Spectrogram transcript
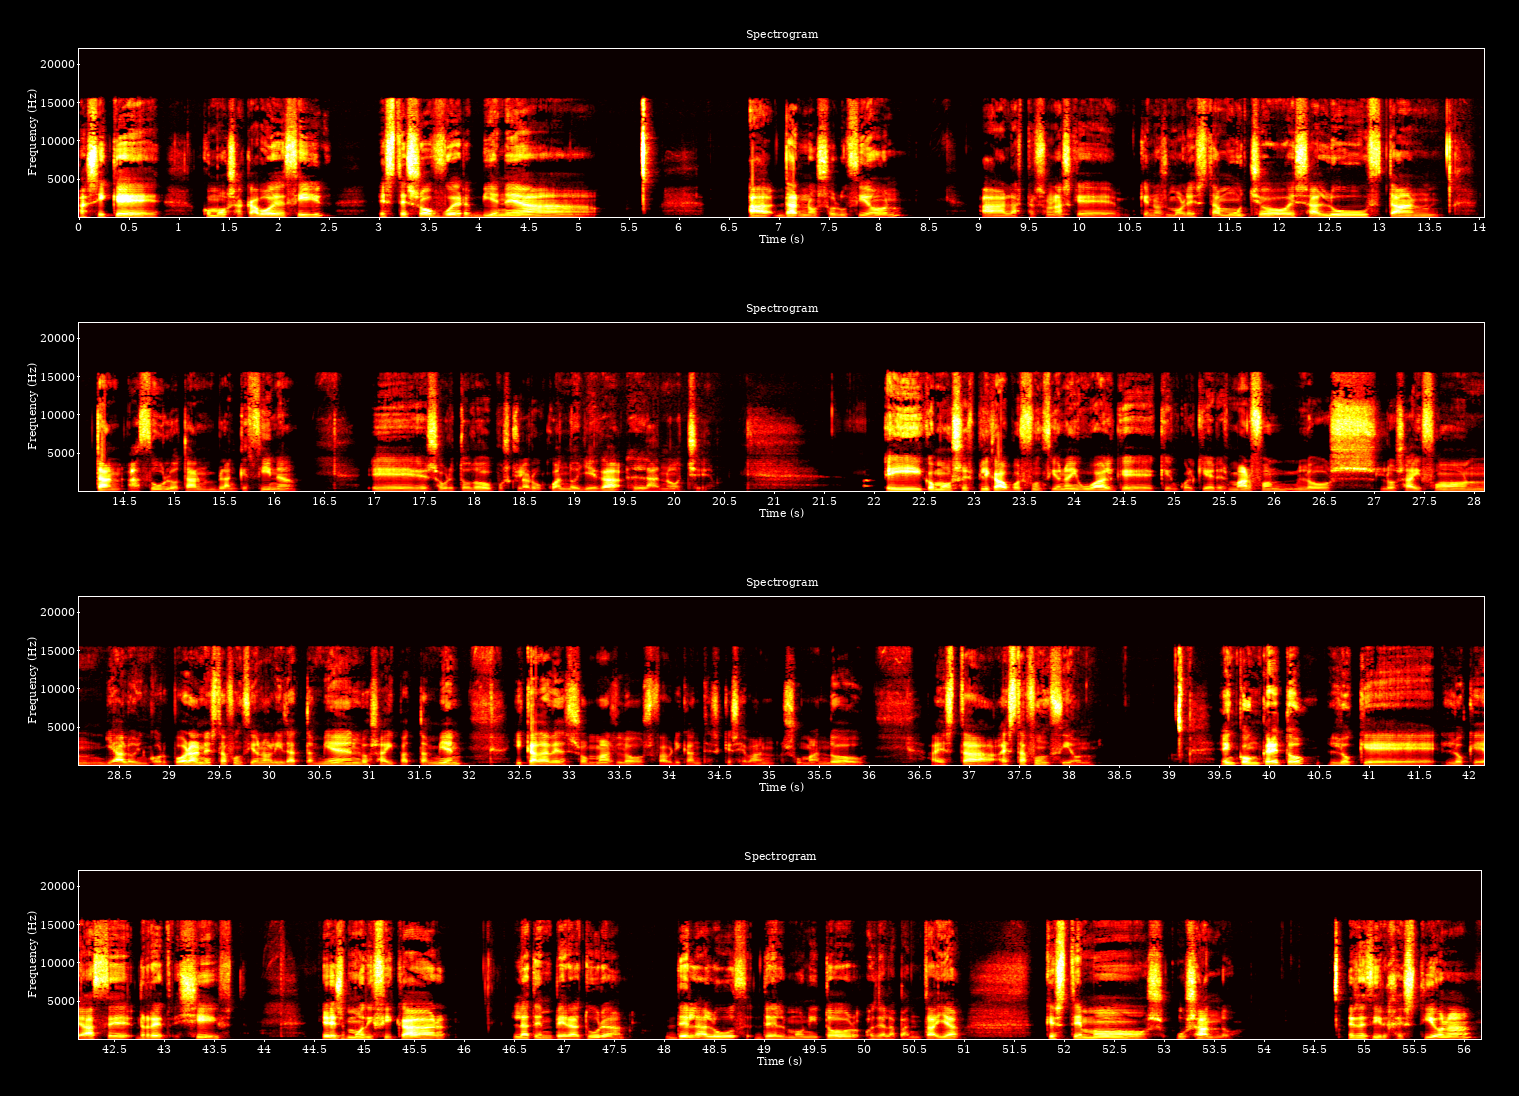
Así que, como os acabo de decir, este software viene a, darnos solución a las personas que, nos molesta mucho esa luz tan, tan azul o tan blanquecina, eh, sobre todo, pues claro, cuando llega la noche. Y como os he explicado, pues funciona igual que, en cualquier smartphone. Los, los, iPhone ya lo incorporan, esta funcionalidad también, los iPad también. Y cada vez son más los fabricantes que se van sumando a esta, a esta función. En concreto, lo que, lo que hace Redshift es modificar la temperatura de la luz del monitor o de la pantalla que estemos usando. Es decir, gestiona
